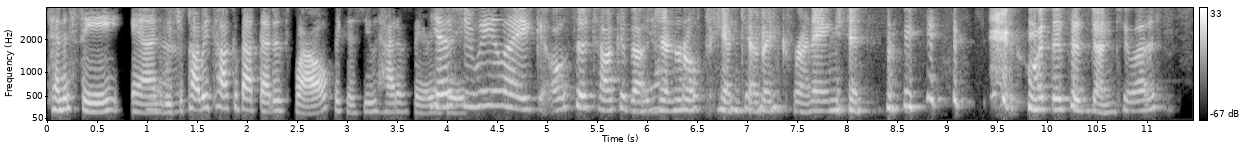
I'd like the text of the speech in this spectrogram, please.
tennessee and yes. we should probably talk about that as well because you had a very yeah big... should we like also talk about yeah. general pandemic running and what this has done to us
